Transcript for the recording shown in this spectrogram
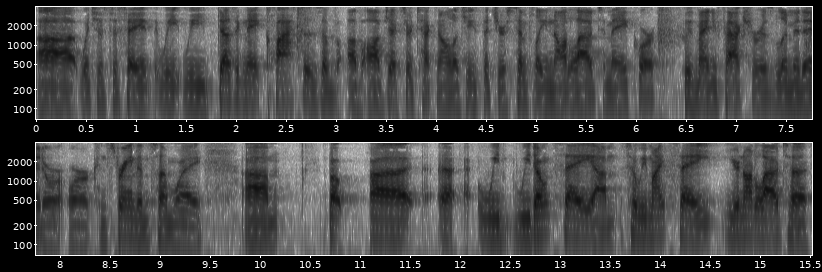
Uh, which is to say, we, we designate classes of, of objects or technologies that you're simply not allowed to make or whose manufacture is limited or, or constrained in some way. Um, but uh, uh, we, we don't say, um, so we might say you're not allowed to,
